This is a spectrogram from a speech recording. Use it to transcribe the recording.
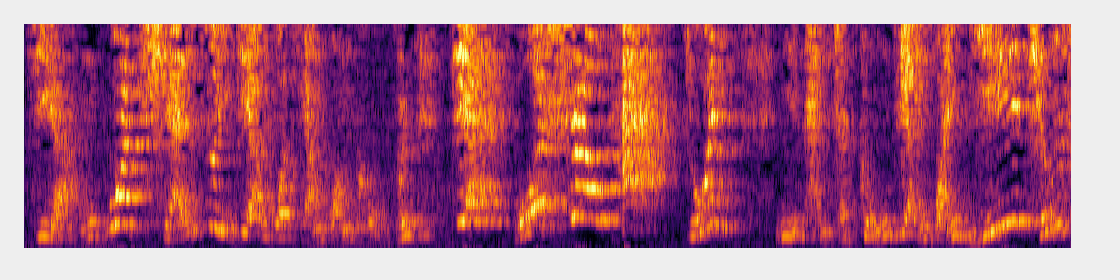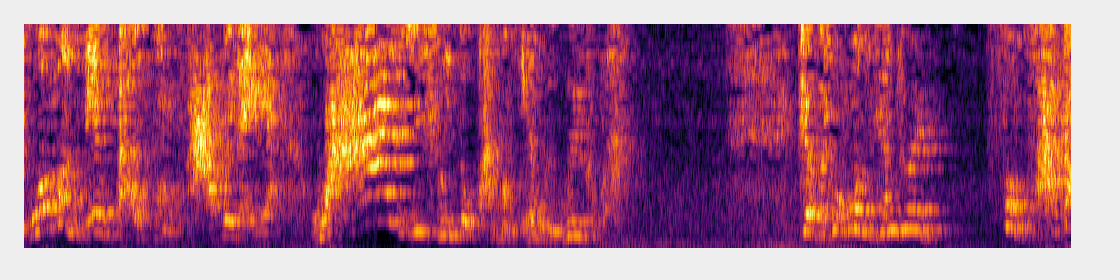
见过千岁，见过天光寇准，见过少太君。你看这众将官一听说孟良到凤发回来了，哇一声都把孟良给围住了。这个说孟将军，凤发到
